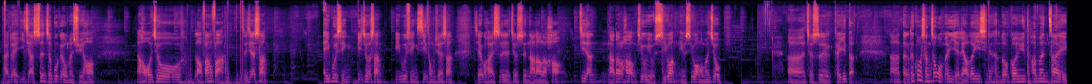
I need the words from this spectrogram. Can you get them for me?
排队一家甚至不给我们取号，然后我就老方法直接上，A 不行 B 就上，B 不行 C 同学上，结果还是就是拿到了号。既然拿到了号，就有希望，有希望我们就呃就是可以等。呃，等的过程中我们也聊了一些很多关于他们在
